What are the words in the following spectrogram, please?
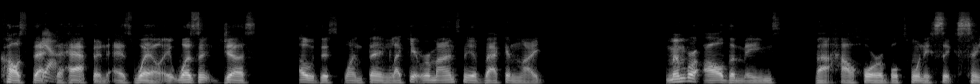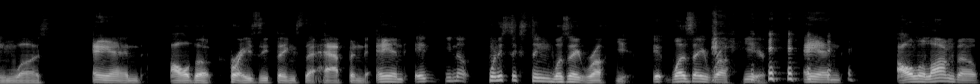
caused that Yeah. to happen as well. It wasn't just oh this one thing. Like it reminds me of back in like remember all the memes about how horrible 2016 was and all the crazy things that happened and it you know 2016 was a rough year. It was a rough year and all along though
